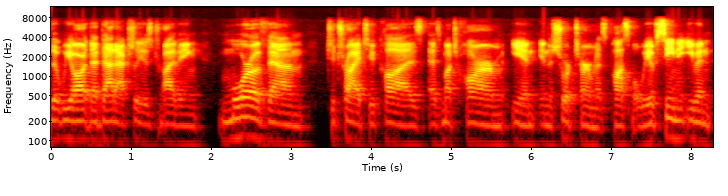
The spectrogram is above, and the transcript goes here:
that we are that that actually is driving more of them to try to cause as much harm in in the short term as possible. We have seen even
